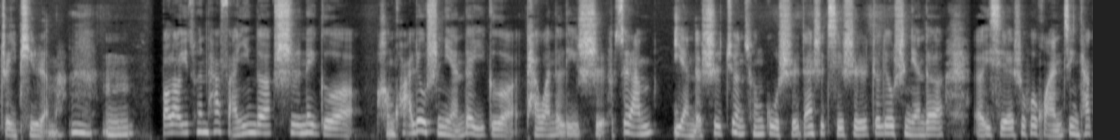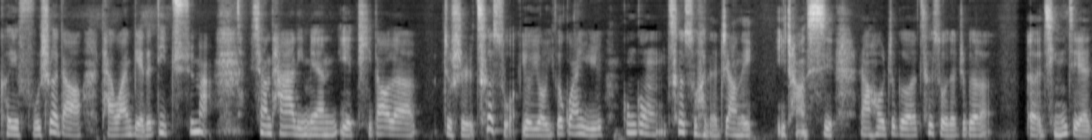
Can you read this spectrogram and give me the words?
这一批人嘛。嗯嗯，宝岛一村它反映的是那个横跨六十年的一个台湾的历史，虽然。演的是眷村故事，但是其实这六十年的呃一些社会环境，它可以辐射到台湾别的地区嘛。像它里面也提到了，就是厕所有有一个关于公共厕所的这样的一场戏，然后这个厕所的这个呃情节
